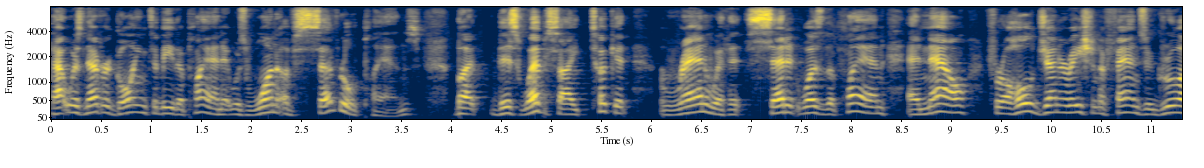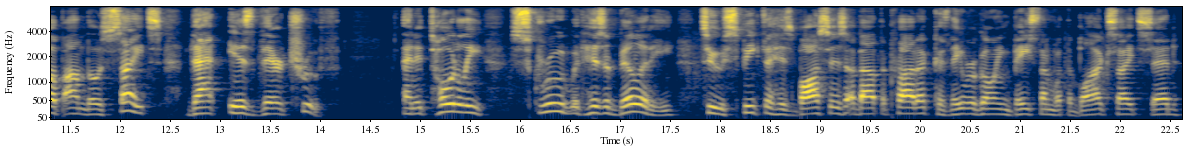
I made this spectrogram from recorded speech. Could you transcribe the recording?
That was never going to be the plan. It was one of several plans, but this website took it ran with it, said it was the plan, and now for a whole generation of fans who grew up on those sites, that is their truth. And it totally screwed with his ability to speak to his bosses about the product because they were going based on what the blog sites said.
